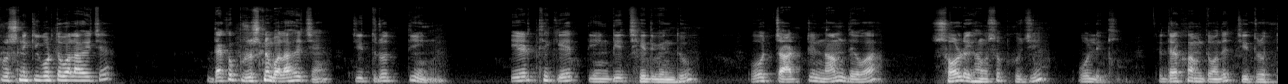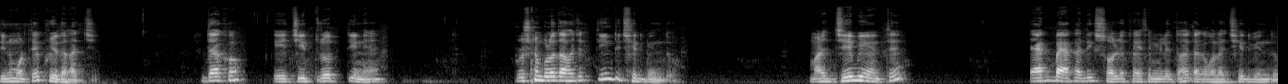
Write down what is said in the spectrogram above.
প্রশ্নে কি করতে বলা হয়েছে? দেখো প্রশ্নে বলা হয়েছে, চিত্র তিন, এর থেকে তিনটি ছেদবিন্দু ও চারটি নাম দেওয়া সরলরেখাংশ খুঁজি ও লিখি। তো দেখো আমি তোমাদের চিত্র তিন থেকে খুঁজে দেখাচ্ছি। দেখো, এই চিত্র তিনে প্রশ্ন বলে দেওয়া হয়েছে তিনটি ছেদবিন্দু। মানে যে বিন্দুতে এক বা একাধিক সরলরেখা এসে মিলিত হয়, তাকে বলা হয় ছেদবিন্দু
